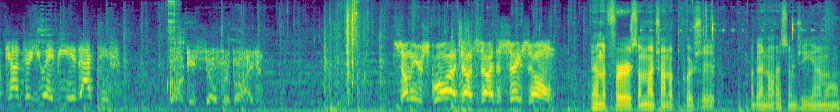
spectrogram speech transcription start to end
Our counter UAV is active. Some of your squads outside the safe zone. They're on the first. I'm not trying to push it. I got no SMG ammo.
